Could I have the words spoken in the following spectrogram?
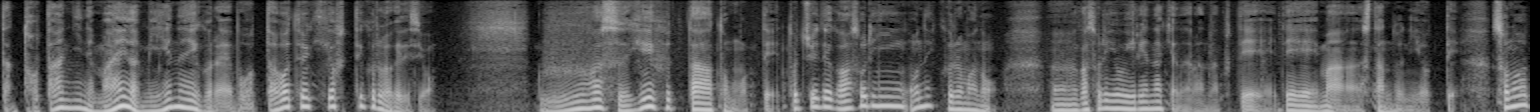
た途端にね、前が見えないぐらいボッタボタ雪が降ってくるわけですよ。うわ、すげえ降ったと思って、途中でガソリンをね、車の、ガソリンを入れなきゃならなくて、で、まあ、スタンドによって、その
